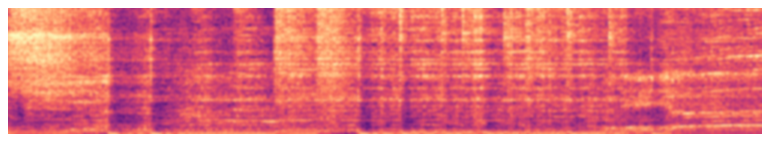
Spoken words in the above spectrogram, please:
시간 그대여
